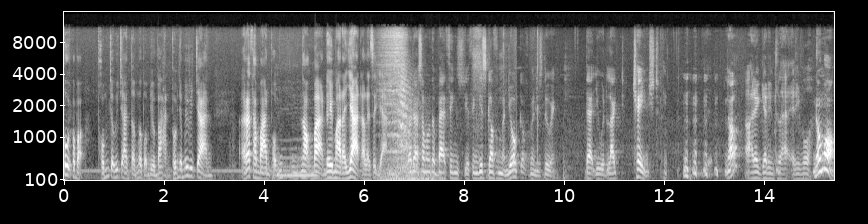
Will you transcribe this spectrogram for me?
พูดก็บอก ผมจะวิจารณ์ต่อเมื่อผมอยู่บ้าน ผมจะไม่วิจารณ์ รัฐบาลผมนอกบ้านโดยมารยาทอะไรสักอย่าง What are some of the bad things you think this government, your government, is doing that you would like changed? no? I don't get into that anymore. No more.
